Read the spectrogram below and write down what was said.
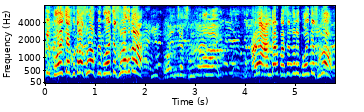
কি বলছে কোথাও শুনো কি বলছে শুনো কোথাও কি বলছে শুনতে আরে আন্ডার পাশে তুমি বলছে শুনো বের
